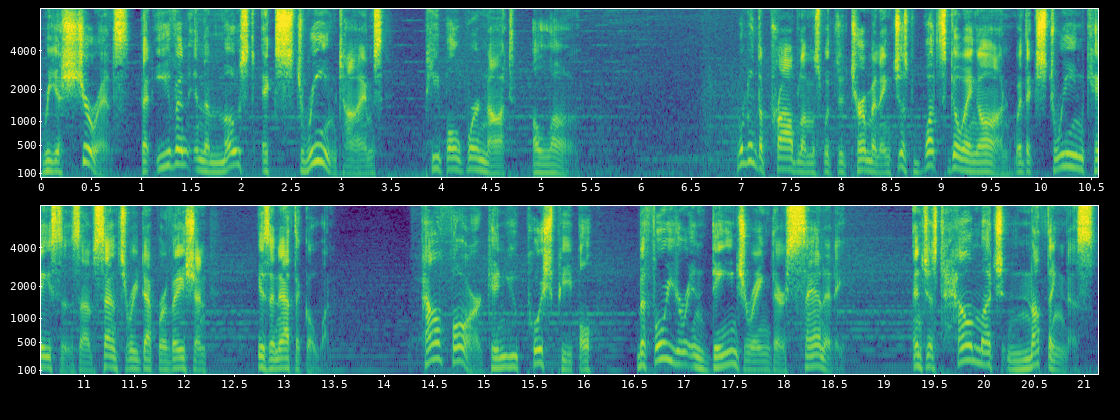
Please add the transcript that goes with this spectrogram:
reassurance that even in the most extreme times, people were not alone. One of the problems with determining just what's going on with extreme cases of sensory deprivation is an ethical one. How far can you push people before you're endangering their sanity, and just how much nothingness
